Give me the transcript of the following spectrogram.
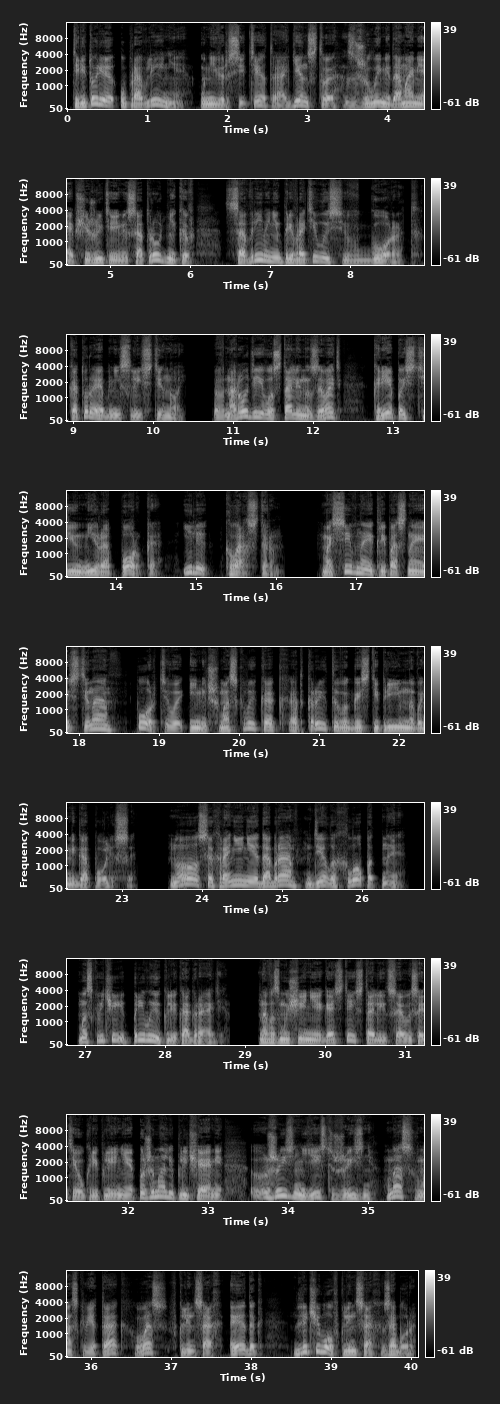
Территория управления, университета, агентства с жилыми домами и общежитиями сотрудников со временем превратилась в город, который обнесли стеной. В народе его стали называть крепостью мира Порка или кластером. Массивная крепостная стена портила имидж Москвы как открытого гостеприимного мегаполиса. Но сохранение добра — дело хлопотное. Москвичи привыкли к ограде. На возмущение гостей столицы о высоте укрепления пожимали плечами. «Жизнь есть жизнь. У нас в Москве так, у вас в Клинцах эдак. Для чего в Клинцах заборы?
